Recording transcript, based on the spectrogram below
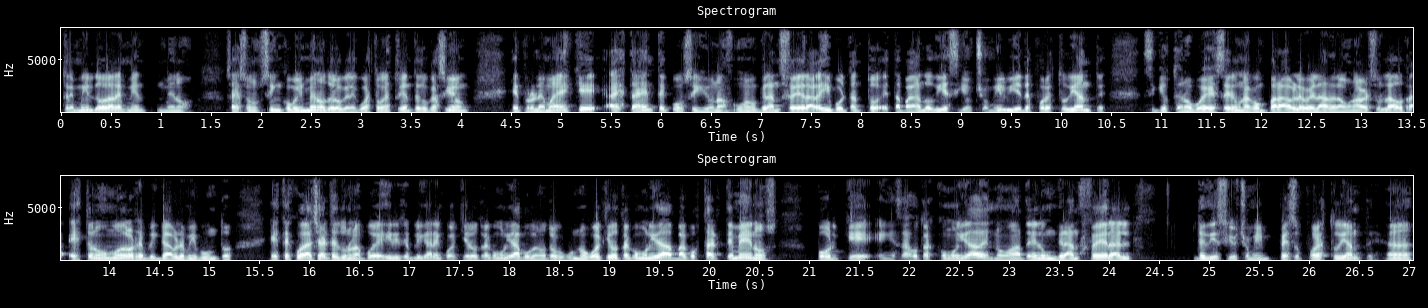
3 mil dólares menos. O sea, son 5 mil menos de lo que le cuesta a un estudiante de educación. El problema es que a esta gente consiguió unos grandes federales y por tanto está pagando 18 mil billetes por estudiante. Así que usted no puede ser una comparable, ¿verdad? De la una versus la otra. Esto no es un modelo replicable, es mi punto. Esta escuela charter tú no la puedes ir y replicar en cualquier otra comunidad porque no, no cualquier otra comunidad va a costarte menos porque en esas otras comunidades no van a tener un gran federal de 18 mil pesos por estudiante. Ah.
